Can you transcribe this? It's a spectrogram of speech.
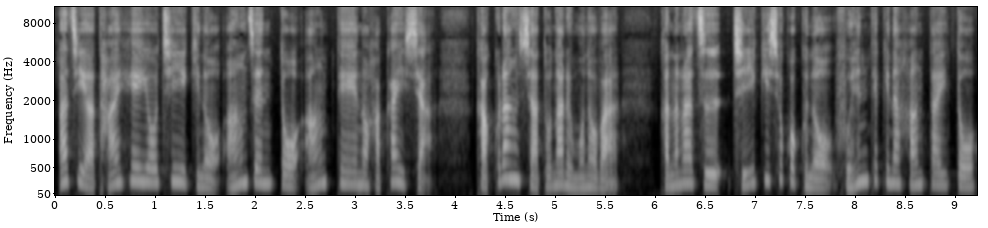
アジア太平洋地域の安全と安定の破壊者、拡乱者となる者は、必ず地域諸国の普遍的な反対と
